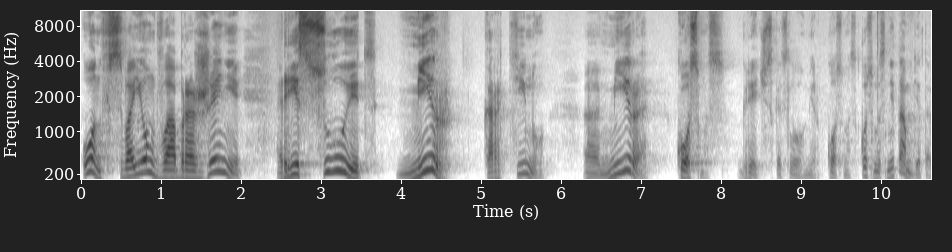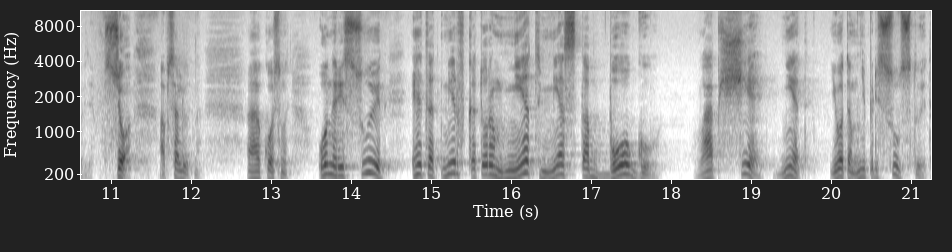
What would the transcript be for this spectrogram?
он в своем воображении рисует мир, картину мира, космос – греческое слово мир, космос. Космос не там где-то, где все, абсолютно а, космос. Он рисует этот мир, в котором нет места Богу. Вообще нет. Его там не присутствует.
